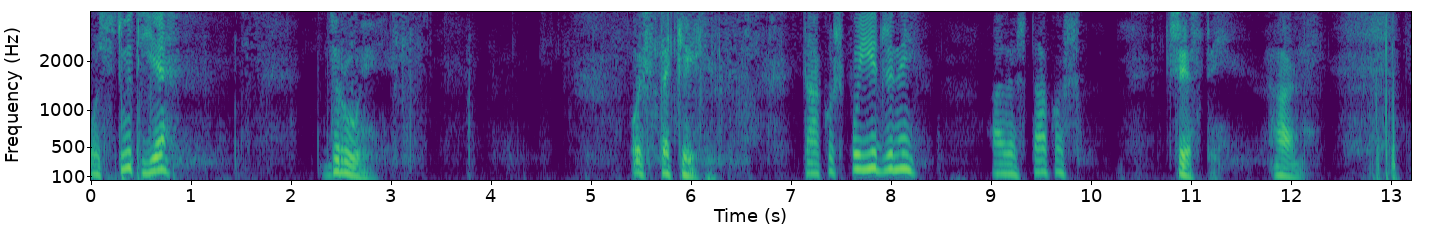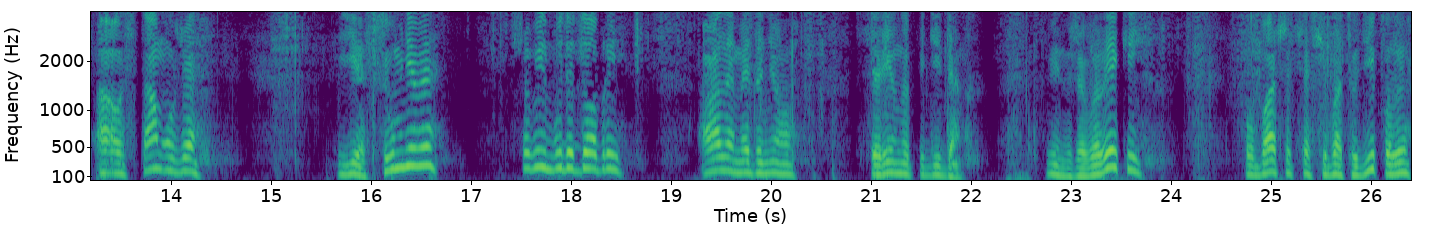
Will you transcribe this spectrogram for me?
Ось тут є другий. Ось такий. Також поїджений. але ж також чистий, гарний. А ось там уже є сумніви, що він буде добрий, але ми до нього все рівно підійдемо. Він вже великий, побачиться хіба тоді, коли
